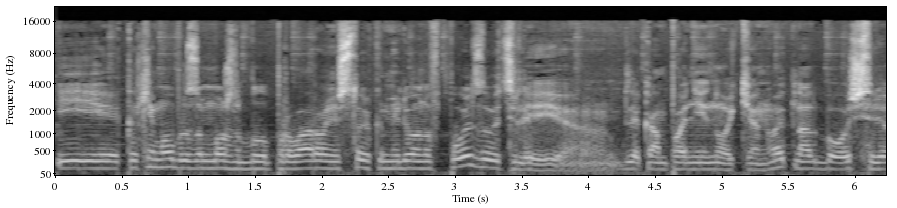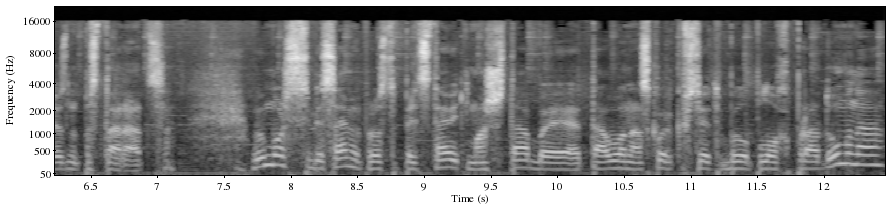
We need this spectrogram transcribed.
И каким образом можно было проворонить столько миллионов пользователей э, для компании Nokia, ну, это надо было очень серьезно постараться. Вы можете себе сами просто представить масштабы того, насколько все это было плохо продумано,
